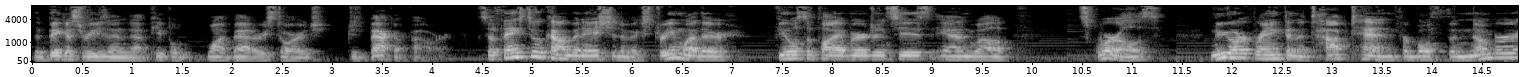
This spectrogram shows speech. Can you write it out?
the biggest reason that people want battery storage, which is backup power. So thanks to a combination of extreme weather, fuel supply emergencies, and well, squirrels, New York ranked in the top 10 for both the number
